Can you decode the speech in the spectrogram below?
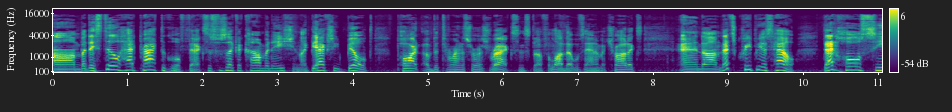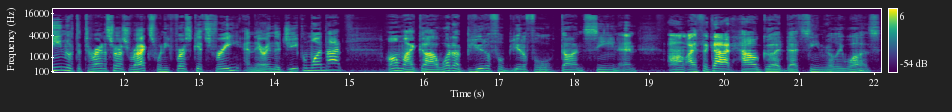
Um, but they still had practical effects. This was like a combination. Like they actually built part of the Tyrannosaurus Rex and stuff. A lot of that was animatronics, and um, that's creepy as hell. That whole scene with the Tyrannosaurus Rex when he first gets free and they're in the jeep and whatnot. Oh my God, what a beautiful, beautiful done scene. And um, I forgot how good that scene really was.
